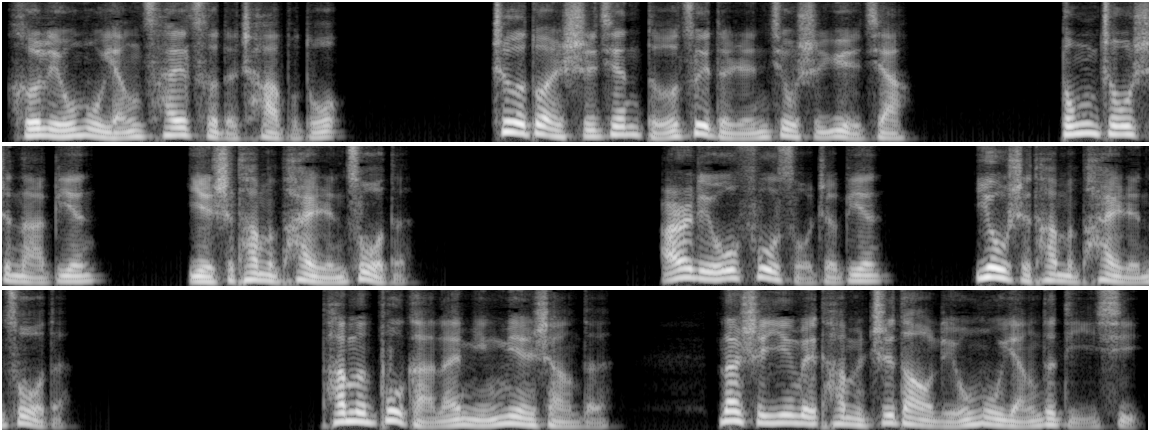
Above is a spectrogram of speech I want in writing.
和刘牧阳猜测的差不多。这段时间得罪的人就是岳家，东周市那边也是他们派人做的，而刘副所这边又是他们派人做的。他们不敢来明面上的，那是因为他们知道刘牧阳的底细。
